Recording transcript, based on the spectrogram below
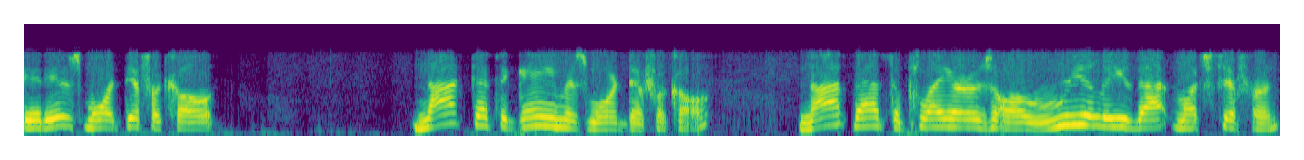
it is more difficult. Not that the game is more difficult, not that the players are really that much different,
